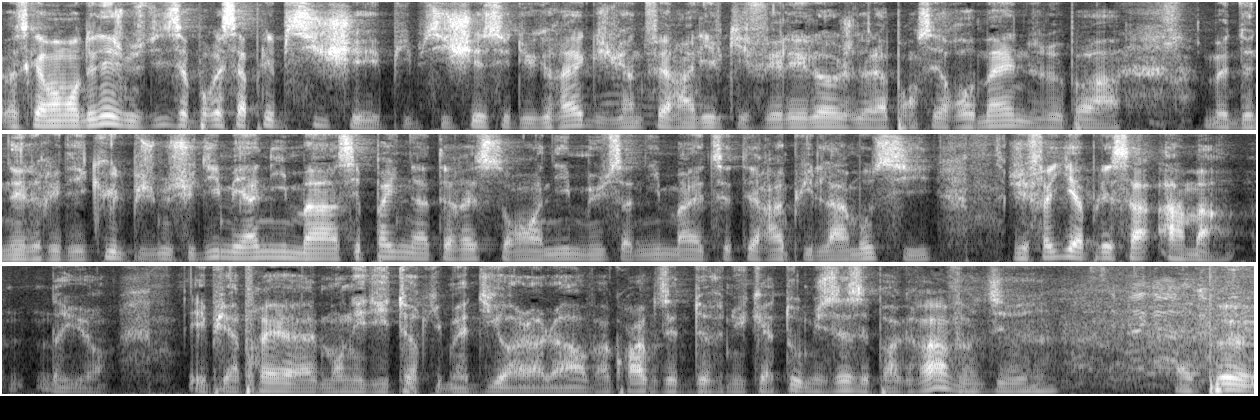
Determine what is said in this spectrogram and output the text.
Parce qu'à un moment donné, je me suis dit, ça pourrait s'appeler Psyché. Puis Psyché, c'est du grec. Je viens de faire un livre qui fait l'éloge de la pensée romaine. Je ne veux pas me donner le ridicule. Puis je me suis dit, mais anima, c'est pas inintéressant. Animus, anima, etc. Puis l'âme aussi. J'ai failli appeler ça ama, d'ailleurs. Et puis après, euh, mon éditeur qui m'a dit, oh là là, on va croire que vous êtes devenu catho. Mais ça, c'est pas grave. On peut,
